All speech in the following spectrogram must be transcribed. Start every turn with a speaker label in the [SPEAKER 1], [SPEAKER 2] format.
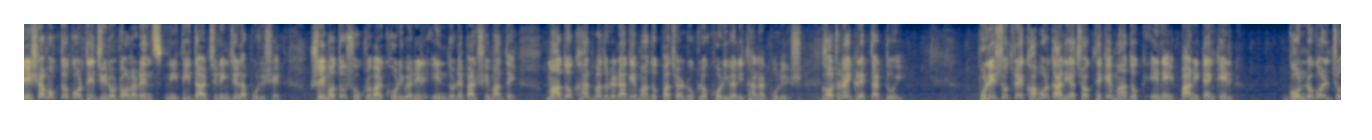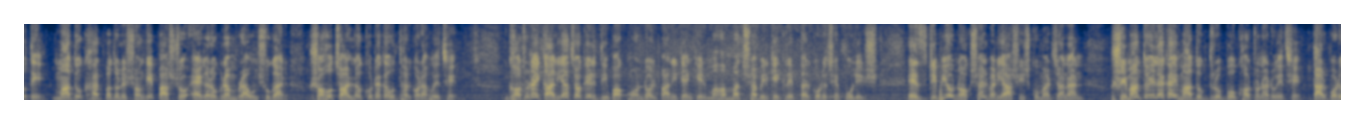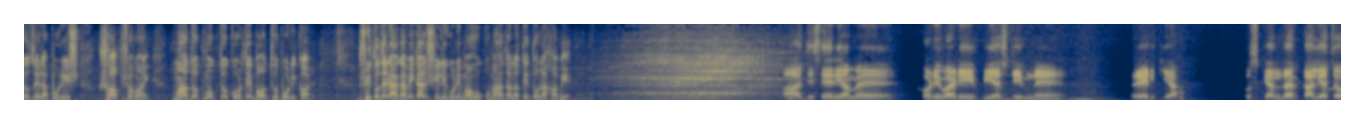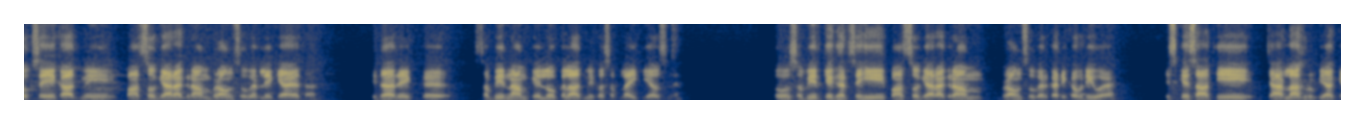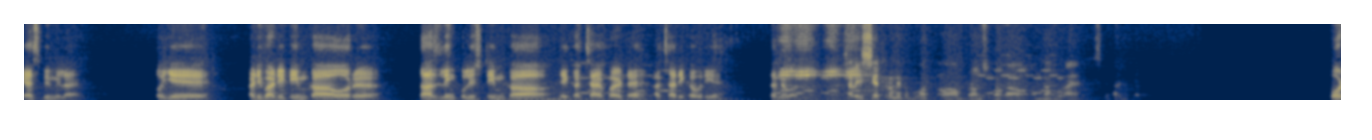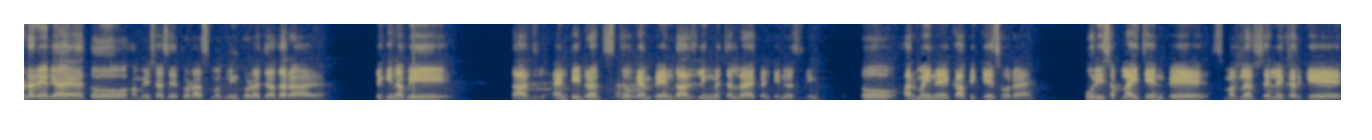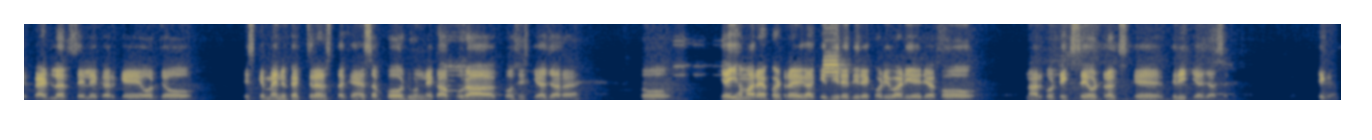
[SPEAKER 1] নেশামুক্ত করতে zero tolerance নীতি দার্জিলিং জেলা পুলিশের। সেই মতো শুক্রবার খড়িবাড়ির ইন্দো নেপাল সীমান্তে মাদক হাত বদলের আগে মাদক পাচার রুখল খড়িবাড়ি থানার পুলিশ। ঘটনায় গ্রেপ্তার দুই। পুলিশ সূত্রে খবর, কালিয়াচক থেকে মাদক এনে পানি ট্যাঙ্কির গন্ডগোল জোতে মাদক হাত বদলের সঙ্গে পাঁচশো এগারো গ্রাম ব্রাউন সুগার সহ চার লক্ষ টাকা উদ্ধার করা হয়েছে। ঘটনায় কালিয়াচকের দীপক মণ্ডল পানি ট্যাঙ্কির মোহাম্মদ সাবিরকে গ্রেপ্তার করেছে পুলিশ এসডিপিও নকশালবাড়ি আশিস কুমার জানান সীমান্ত এলাকায় মাদকদ্রব্য ঘটনা রয়েছে তারপরেও জেলা পুলিশ সবসময় মাদক মুক্ত করতে বদ্ধপরিকর ধৃতদের আগামীকাল শিলিগুড়ি মহকুমা আদালতে তোলা হবে
[SPEAKER 2] आज इस एरिया में खोड़ीवाड़ी पीएस टीम ने रेड किया उसके अंदर कालिया चौक से एक आदमी 511 ग्राम ब्राउन शुगर लेके आया था। इधर एक सबीर नाम के लोकल आदमी को सप्लाई किया उसने। तो सबीर के घर से ही 511 ग्राम ब्राउन शुगर का रिकवरी हुआ है। इसके साथ ही चार लाख रुपया कैश भी मिला है। तो ये खड़ीबाड़ी टीम का और दार्जिलिंग पुलिस टीम का एक अच्छा एफर्ट है अच्छा रिकवरी है। धन्यवाद।
[SPEAKER 3] सर इस क्षेत्र में तो बहुत ब्राउन शुगर का धंधा हो रहा है।
[SPEAKER 2] बॉर्डर एरिया है? तो हमेशा से थोड़ा स्मगलिंग थोड़ा ज़्यादा रहा है। लेकिन अभी दार्ज एंटी ड्रग्स जो कैंपेन दार्जिलिंग में चल रहा है कंटिन्यूसली तो हर महीने काफ़ी केस हो रहा है। पूरी सप्लाई चेन पे स्मगलर से लेकर के पैडलर से लेकर के और जो इसके मैन्युफैक्चरर्स तक हैं, सबको ढूँढने का पूरा कोशिश किया जा रहा है। तो यही हमारा एफर्ट रहेगा कि धीरे धीरे खोड़ीवाड़ी एरिया को नारकोटिक्स से और ड्रग्स के फ्री किया जा सके। ठीक है।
